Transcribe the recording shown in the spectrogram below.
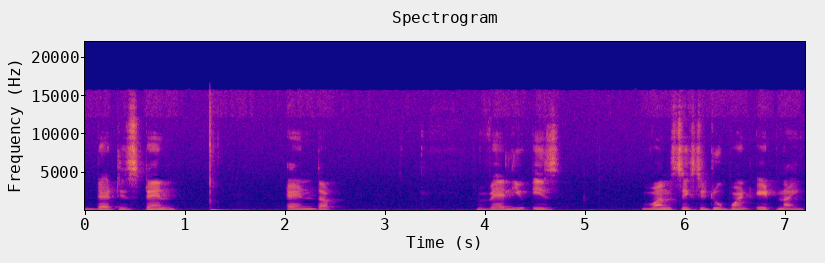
that is 10 and the value is 162.89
